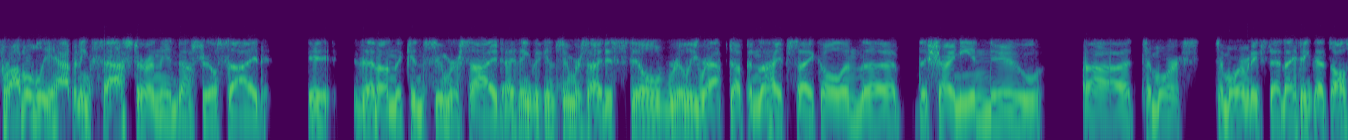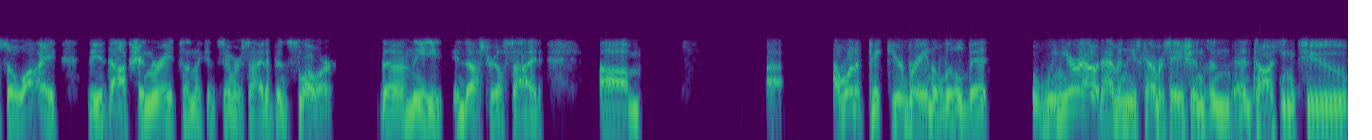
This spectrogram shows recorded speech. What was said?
probably happening faster on the industrial side it, than on the consumer side. I think the consumer side is still really wrapped up in the hype cycle and the the shiny and new uh, to more to more of an extent. And I think that's also why the adoption rates on the consumer side have been slower than on the industrial side. Um, I want to pick your brain a little bit. When you're out having these conversations and, and talking to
